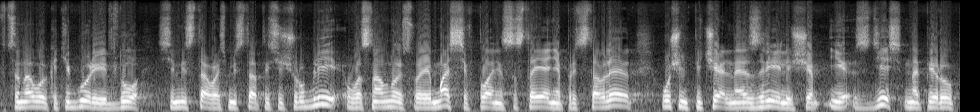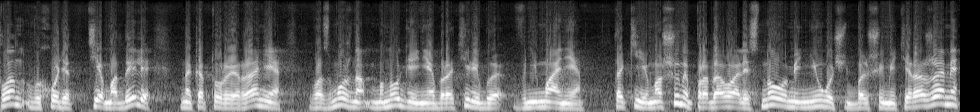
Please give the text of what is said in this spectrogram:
в ценовой категории до 700-800 тысяч рублей в основной своей массе в плане состояния представляют очень печальное зрелище. И здесь на первый план выходят те модели, на которые ранее, возможно, многие не обратили бы внимания. Такие машины продавались новыми, не очень большими тиражами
